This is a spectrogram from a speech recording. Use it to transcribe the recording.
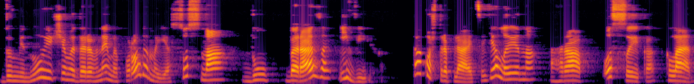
Домінуючими деревними породами є сосна, дуб, береза і вільха. Також трапляється ялина, граб, осика, клен,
